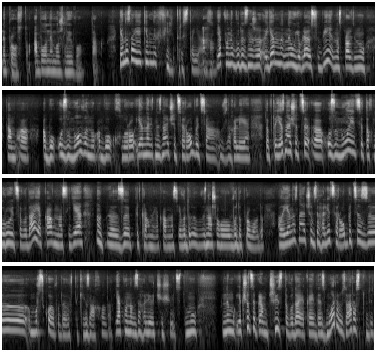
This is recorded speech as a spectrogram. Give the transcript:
непросто або неможливо, так. Я не знаю, які в них фільтри стоять. Ага. Як вони будуть знижати. Я не, уявляю собі, насправді, ну там або озоновану, або хлоро. Я навіть не знаю, чи це робиться взагалі. Тобто я знаю, що це е, озонується та хлорується вода, яка в нас є, ну е, з під крану, яка в нас є з нашого водопроводу. Але я не знаю, чи взагалі це робиться з морською водою в таких закладах. Як вона взагалі очищується? Тому не якщо це прям чиста вода, яка йде з моря, зараз туди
